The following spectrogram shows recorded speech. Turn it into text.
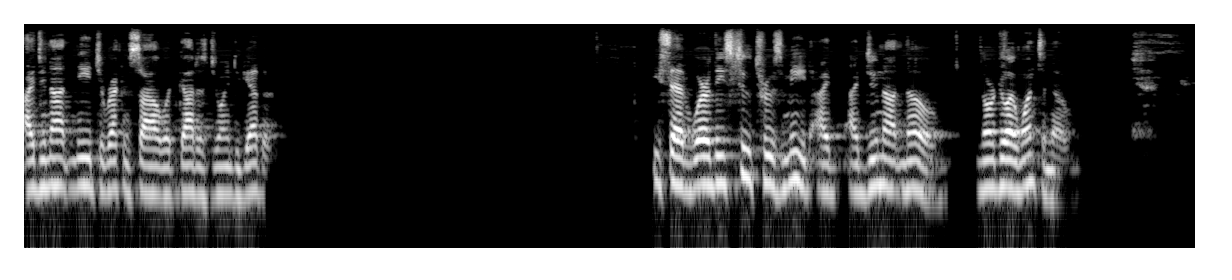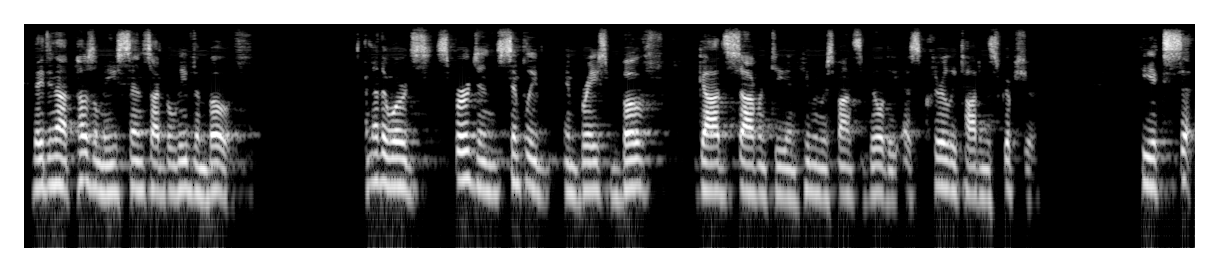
I do not need to reconcile what God has joined together. He said, Where these two truths meet, I, I do not know, nor do I want to know. They do not puzzle me since I believe them both. In other words, Spurgeon simply embraced both God's sovereignty and human responsibility as clearly taught in the scripture. He, accept,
